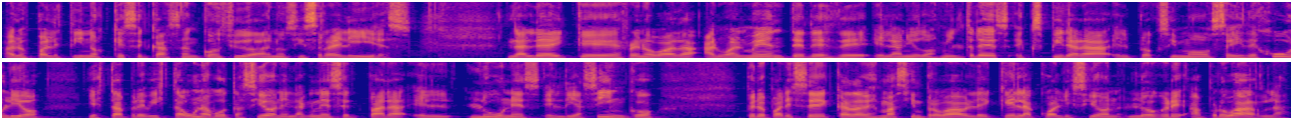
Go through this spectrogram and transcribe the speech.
a los palestinos que se casan con ciudadanos israelíes. La ley, que es renovada anualmente desde el año 2003, expirará el próximo 6 de julio y está prevista una votación en la Knesset para el lunes, el día 5, pero parece cada vez más improbable que la coalición logre aprobarla.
